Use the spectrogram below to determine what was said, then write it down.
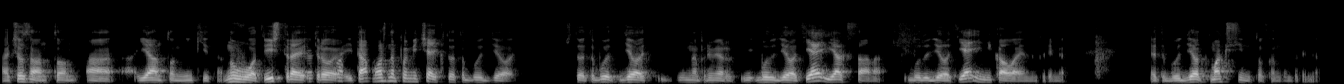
А что за Антон? А, я Антон Никита. Ну вот, видишь, трое, трое. И там можно помечать, кто это будет делать что это будет делать, например, буду делать я и Оксана, буду делать я и Николай, например. Это будет делать Максим только, например.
